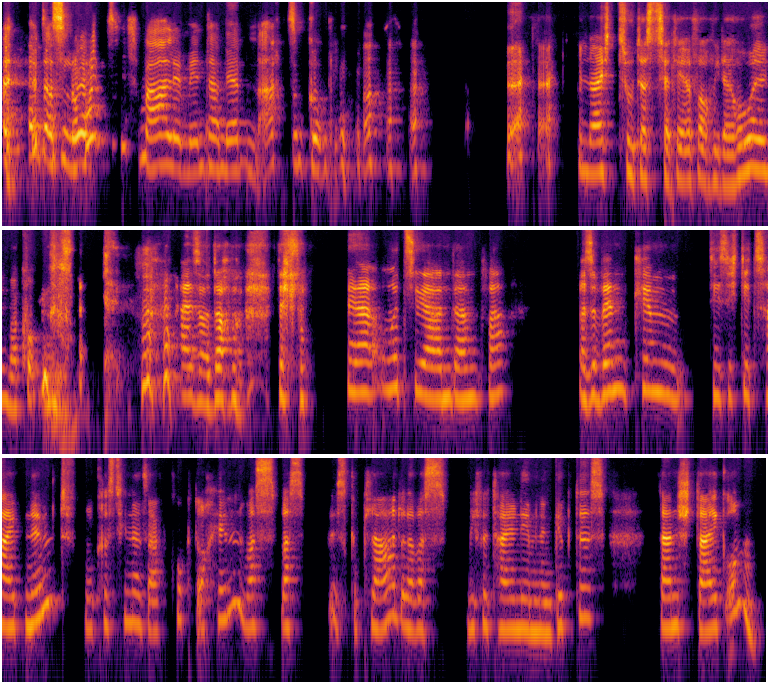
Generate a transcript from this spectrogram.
das lohnt sich mal im Internet nachzugucken. vielleicht tut das ZDF auch wiederholen. Mal gucken. also doch mal, der, Ozeandampfer. Also wenn Kim die sich die Zeit nimmt, wo Christine sagt, guck doch hin, was, was ist geplant oder was, wie viele Teilnehmenden gibt es, dann steig um.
